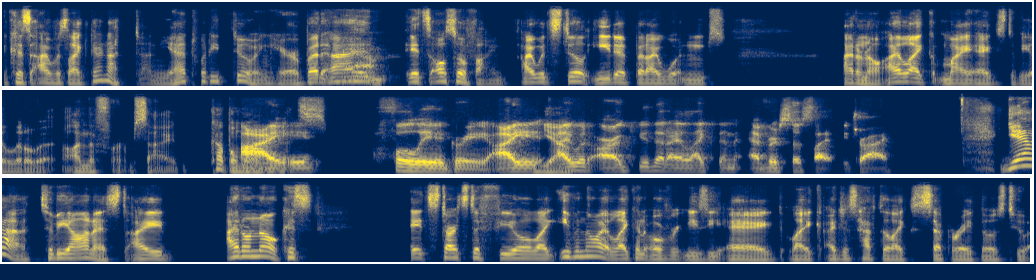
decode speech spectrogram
because I was like, they're not done yet. What are you doing here? But I, it's also fine. I would still eat it, but I wouldn't. I don't know. I like my eggs to be a little bit on the firm side. couple more I- minutes. fully agree. I Yeah. I would argue that I like them ever so slightly dry. Yeah, to be honest, I I don't know because it starts to feel like even though I like an over easy egg, like I just have to like separate those two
